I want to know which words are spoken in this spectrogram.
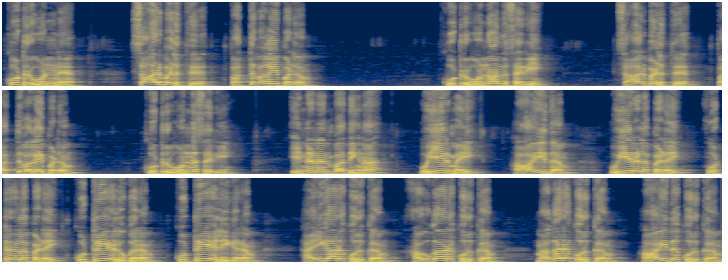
கூற்று ஒன்று சார்பெழுத்து பத்து வகைப்படும். கூற்று ஒன்று வந்து சரி சார்பெழுத்து பத்து வகைப்படும். கூற்று ஒன்று சரி என்னென்னு பார்த்தீங்கன்னா உயிர்மை ஆயுதம் உயிரளப்படை ஒற்றளப்படை குற்றியல் உகரம் குற்றியல் இகரம் ஐகார குறுக்கம் அவுகார குறுக்கம் மகர குறுக்கம் ஆயுத குறுக்கம்.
